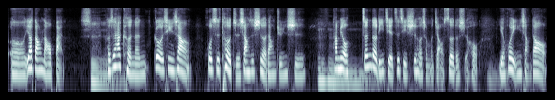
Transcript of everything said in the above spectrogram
哦、呃要当老板，是，可是他可能个性上或是特质上是适合当军师。他没有真的理解自己适合什么角色的时候，也会影响到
